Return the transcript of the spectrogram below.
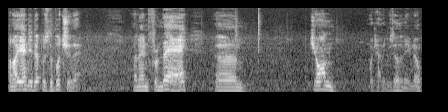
And I ended up as the butcher there. And then from there um, John I can't think his other name now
